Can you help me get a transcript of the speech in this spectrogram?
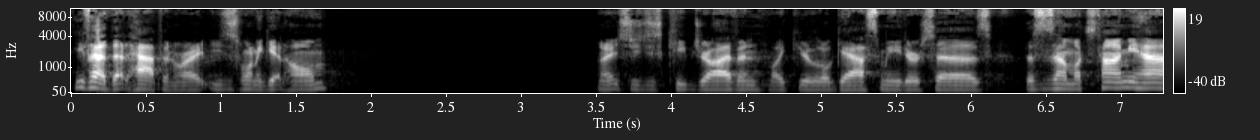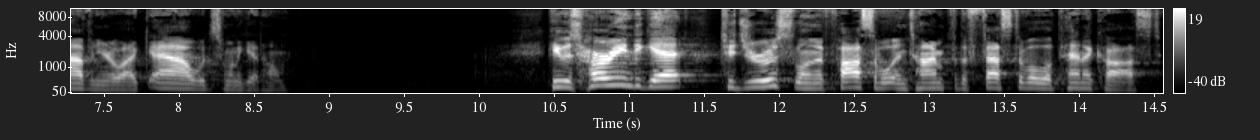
You've had that happen, right? You just want to get home. Right? So you just keep driving, like your little gas meter says, this is how much time you have, and you're like, ah, we just want to get home. He was hurrying to get to Jerusalem, if possible, in time for the festival of Pentecost.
